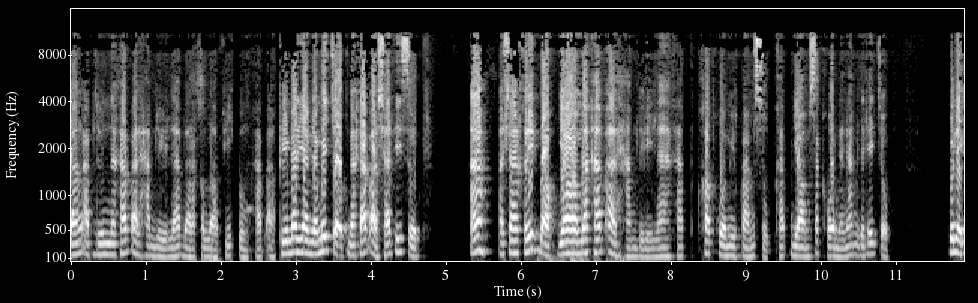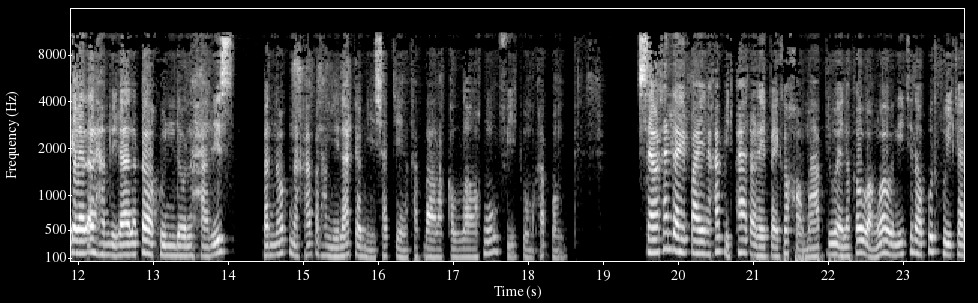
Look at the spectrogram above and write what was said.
บางอับดุลนะครับอัลฮัมดุลิลละบารักัลลอฮ์ฟิกุมครับอ่าพี่มารยามยังไม่จบนะครับอ่าชัดที่สุด อ้าวอาจารย์คริสบอกยอมแล้วครับอัลฮัมดุลิลละครับ ครอบครัวมีความสุขครับ ยอมสักคนนะมันจะได้จบ คุณเอกนันอัลฮัมดุลิลละแล้วก็คุณโดนฮาริสบรรนบนะครับประทำดีละกระบี่ชัดเจนครับบารักัลลอฮุฟีกุมครับผมแซวท่านใดไปนะครับผิดพลาดอะไรไปก็ขอมาฟด้วย แล้วก็หวังว่าวันนี้ที่เราพูดคุยกัน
